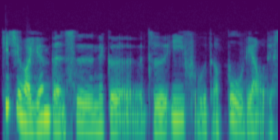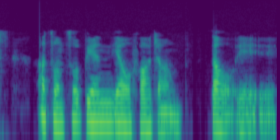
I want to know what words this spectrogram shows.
生地は原本是那个织衣服的布料です。啊，从这边要发展到诶，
